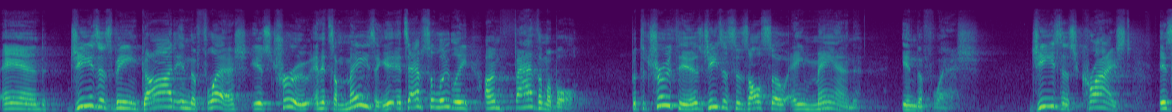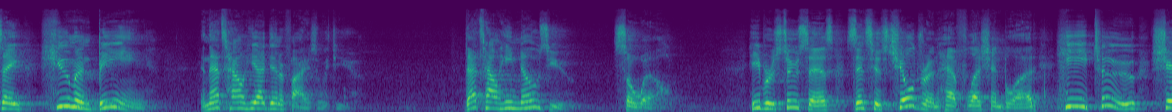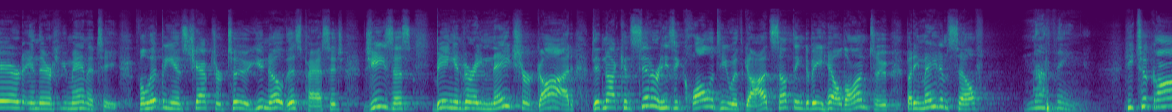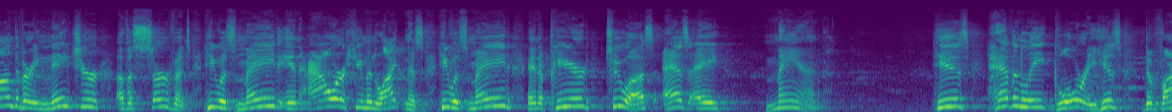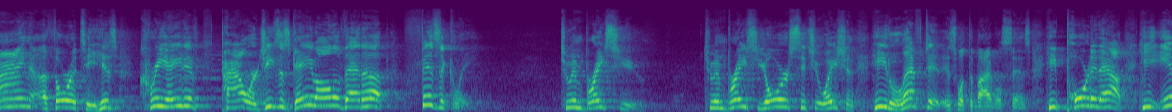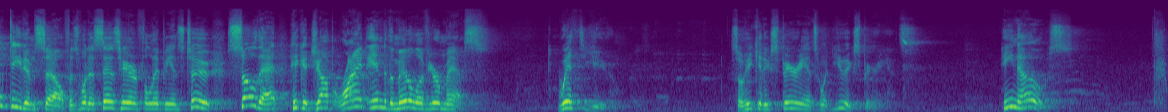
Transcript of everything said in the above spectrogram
And Jesus being God in the flesh is true, and it's amazing. It's absolutely unfathomable. But the truth is, Jesus is also a man in the flesh. Jesus Christ is a human being, and that's how he identifies with you. That's how he knows you so well. Hebrews 2 says, Since his children have flesh and blood, he too shared in their humanity. Philippians chapter 2, you know this passage. Jesus, being in very nature God, did not consider his equality with God something to be held on to, but he made himself nothing. He took on the very nature of a servant. He was made in our human likeness. He was made and appeared to us as a man. His heavenly glory, His divine authority, His creative power. Jesus gave all of that up physically to embrace you, to embrace your situation. He left it, is what the Bible says. He poured it out. He emptied Himself, is what it says here in Philippians 2, so that He could jump right into the middle of your mess with you so he could experience what you experience. He knows.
